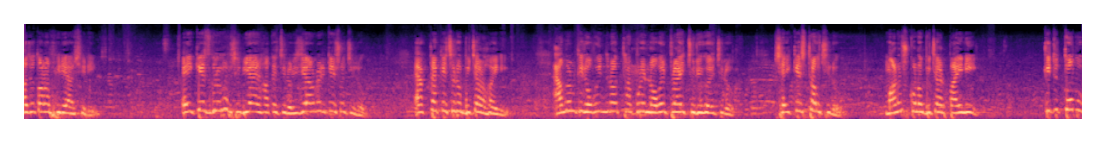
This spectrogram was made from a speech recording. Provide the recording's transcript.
আজও তারা ফিরে আসেনি। এই কেসগুলো সব সিবিআইয়ের হাতে ছিল, রিজাউনের কেসও ছিল। একটা কেসেরও বিচার হয়নি। এমনকি রবীন্দ্রনাথ ঠাকুরের নোবেল প্রাইজ চুরি হয়েছিল, সেই কেসটাও ছিল। মানুষ কোনো বিচার পায়নি। কিন্তু তবু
